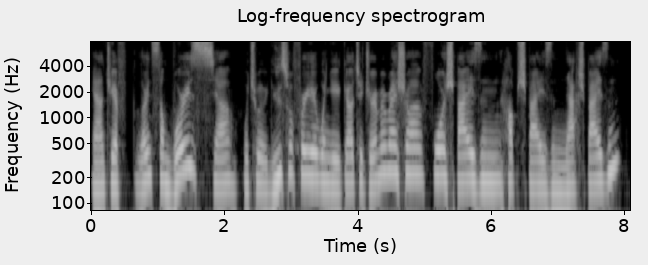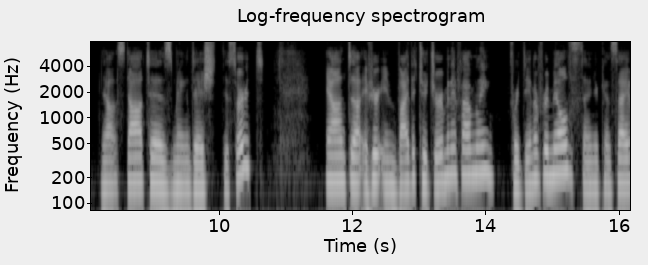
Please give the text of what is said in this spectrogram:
And you have learned some words, yeah, which were useful for you when you go to German restaurant. Vorspeisen, Hauptspeisen, Nachspeisen. Yeah, starters, main dish, dessert. And uh, if you're invited to Germany family, for dinner for meals, then you can say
